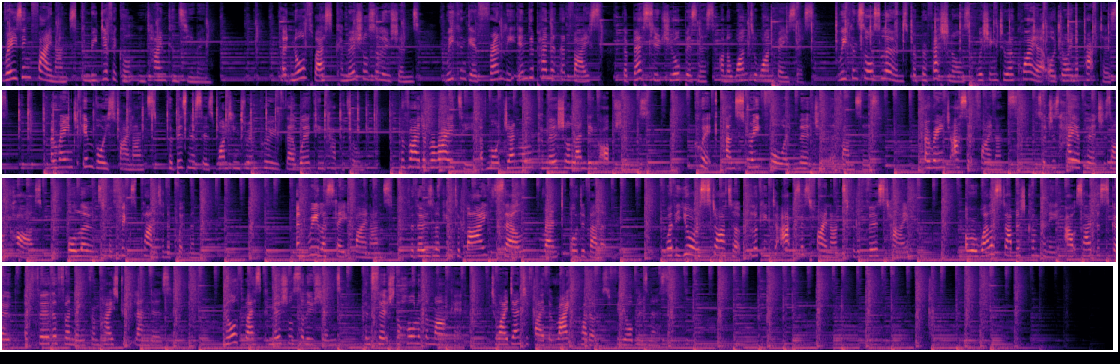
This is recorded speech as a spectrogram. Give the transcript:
Raising finance can be difficult and time consuming. At Northwest Commercial Solutions, we can give friendly independent advice that best suits your business on a one to one basis. We can source loans for professionals wishing to acquire or join a practice, arrange invoice finance for businesses wanting to improve their working capital, provide a variety of more general commercial lending options, quick and straightforward merchant advances, arrange asset finance such as hire purchase on cars or loans for fixed plant and equipment, and real estate finance for those looking to buy, sell, rent or develop. Whether you're a startup looking to access finance for the first time, or a well established company outside the scope of further funding from high street lenders, Northwest Commercial Solutions can search the whole of the market to identify the right products for your business.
